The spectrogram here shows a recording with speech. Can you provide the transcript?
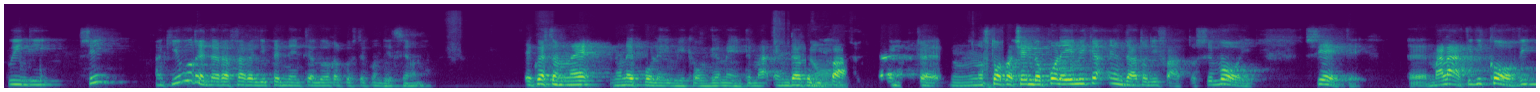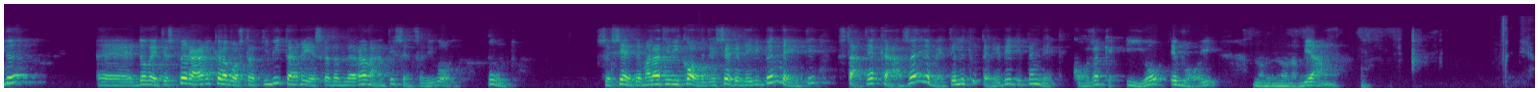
Quindi sì, Anch'io vorrei andare a fare il dipendente allora a queste condizioni. E questo non è, non è polemica, ovviamente, ma è un dato no. di fatto. Eh? Cioè, non sto facendo polemica, è un dato di fatto. Se voi siete eh, malati di Covid, eh, dovete sperare che la vostra attività riesca ad andare avanti senza di voi. Punto. Se siete malati di Covid e siete dei dipendenti, state a casa e avete le tutele dei dipendenti, cosa che io e voi non, non abbiamo.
